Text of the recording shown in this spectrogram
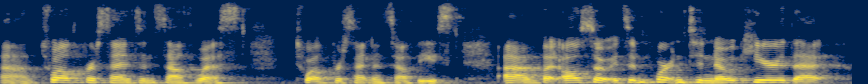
12% uh, in southwest. 12% in southeast. Uh, but also, it's important to note here that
